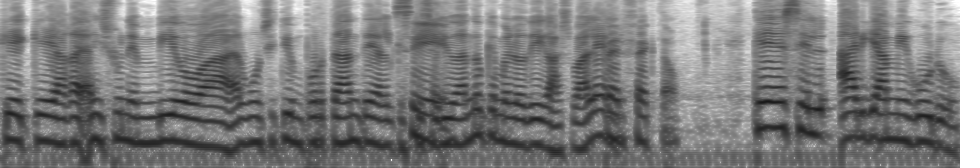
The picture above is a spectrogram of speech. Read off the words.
que, que hagáis un envío a algún sitio importante al que Sí. estés ayudando, que me lo digas, ¿vale? Perfecto. ¿Qué es el Ariamiguru?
